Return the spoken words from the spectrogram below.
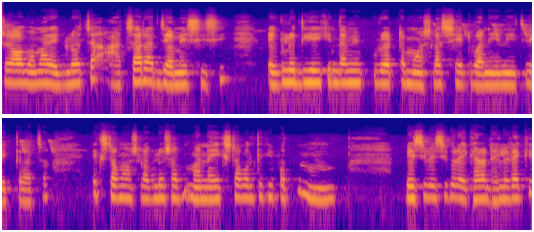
সব আমার এগুলো হচ্ছে আচার আর জ্যামের শিশি। এগুলো দিয়েই কিন্তু আমি পুরো একটা মশলার সেট বানিয়ে নিয়েছি, দেখতে পাচ্ছ? এক্সট্রা মশলাগুলো সব মানে এক্সট্রা বলতে কি বেশি বেশি করে এখানে ঢেলে রাখি।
